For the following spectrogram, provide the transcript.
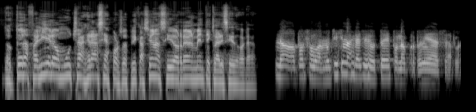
Doctora Faliero, muchas gracias por su explicación, ha sido realmente esclarecedora. No, por favor, muchísimas gracias a ustedes por la oportunidad de hacerlo.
